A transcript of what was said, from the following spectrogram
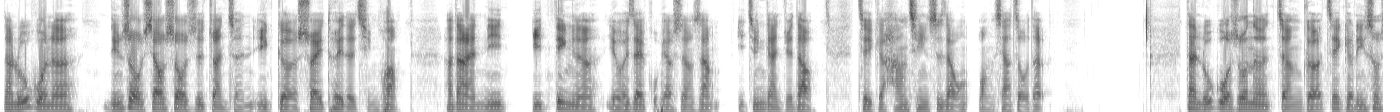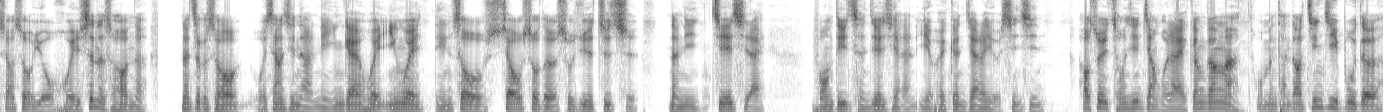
那如果呢，零售销售是转成一个衰退的情况，那当然你一定呢也会在股票市场上已经感觉到这个行情是在往往下走的。但如果说呢，整个这个零售销售有回升的时候呢，那这个时候我相信呢，你应该会因为零售销售的数据的支持，那你接起来逢低承接起来也会更加的有信心。好，所以重新讲回来，刚刚啊，我们谈到经济部的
